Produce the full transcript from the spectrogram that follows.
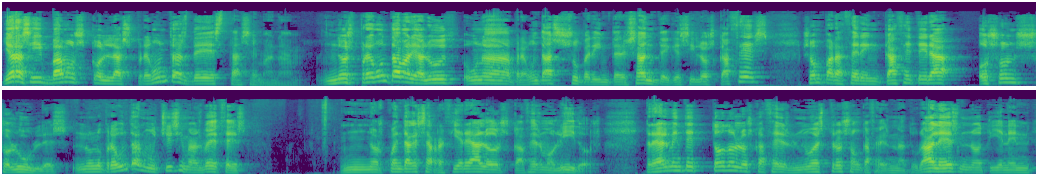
Y ahora sí, vamos con las preguntas de esta semana. Nos pregunta María Luz una pregunta súper interesante, que si los cafés son para hacer en cafetera o son solubles. Nos lo preguntan muchísimas veces nos cuenta que se refiere a los cafés molidos. Realmente todos los cafés nuestros son cafés naturales, no tienen,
